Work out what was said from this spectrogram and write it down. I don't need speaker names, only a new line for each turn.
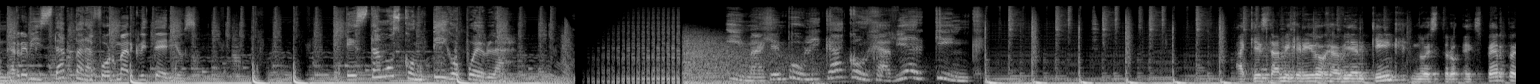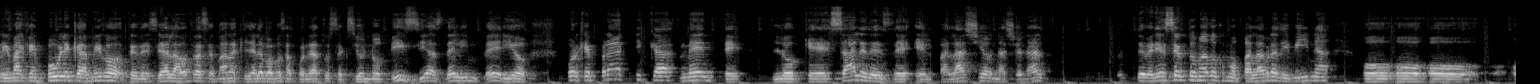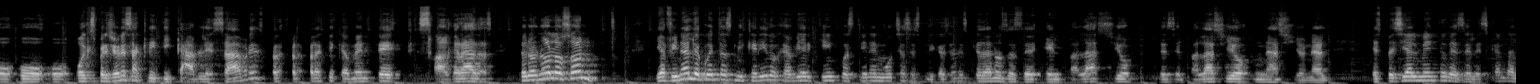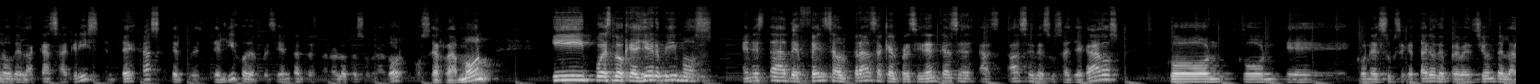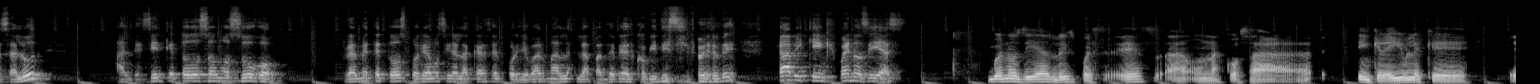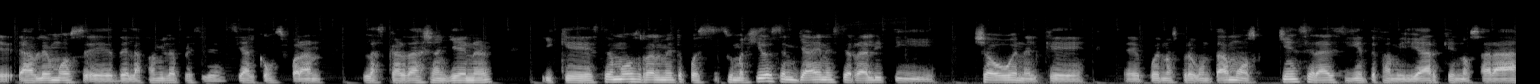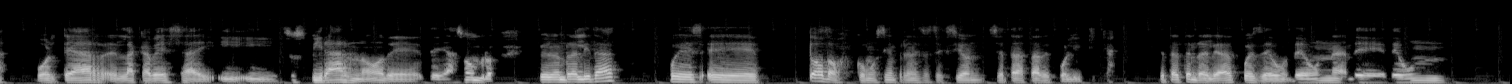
una revista para formar criterios. Estamos contigo, Puebla. Imagen pública con Javier King.
Aquí está mi querido Javier King, nuestro experto en imagen pública. Amigo, te decía la otra semana que ya le vamos a poner a tu sección Noticias del Imperio, porque prácticamente lo que sale desde el Palacio Nacional debería ser tomado como palabra divina o, expresiones acriticables, ¿sabes? prácticamente sagradas, pero no lo son. Y a final de cuentas, mi querido Javier King, pues tienen muchas explicaciones que darnos desde el Palacio, desde el Palacio Nacional, especialmente desde el escándalo de la Casa Gris en Texas, del, hijo del presidente Andrés Manuel López Obrador, José Ramón, y pues lo que ayer vimos en esta defensa ultranza que el presidente hace, hace de sus allegados con, con, eh, con el subsecretario de Prevención de la Salud, al decir que todos somos Hugo, realmente todos podríamos ir a la cárcel por llevar mal la pandemia del COVID-19. Javi King, buenos días.
Buenos días, Luis. Pues es ah, una cosa increíble que eh, hablemos eh, de la familia presidencial como si fueran las Kardashian Jenner y que estemos realmente pues sumergidos en, ya en este reality show en el que eh, pues nos preguntamos quién será el siguiente familiar que nos hará voltear la cabeza y, suspirar, ¿no? De, asombro. Pero en realidad, pues eh, todo, como siempre en esta sección, se trata de política. Se trata en realidad, pues, de, una, de, un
